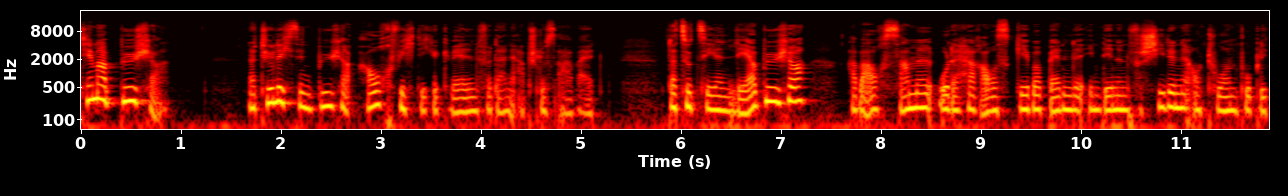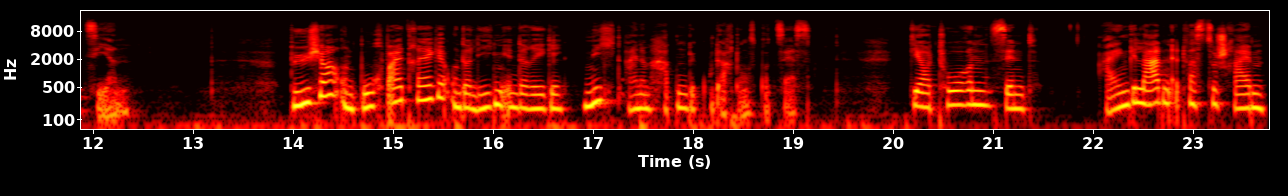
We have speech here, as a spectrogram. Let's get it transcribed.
Thema Bücher. Natürlich sind Bücher auch wichtige Quellen für deine Abschlussarbeit. Dazu zählen Lehrbücher, aber auch Sammel- oder Herausgeberbände, in denen verschiedene Autoren publizieren. Bücher und Buchbeiträge unterliegen in der Regel nicht einem harten Begutachtungsprozess. Die Autoren sind eingeladen, etwas zu schreiben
